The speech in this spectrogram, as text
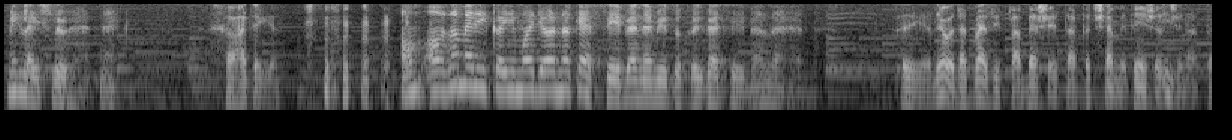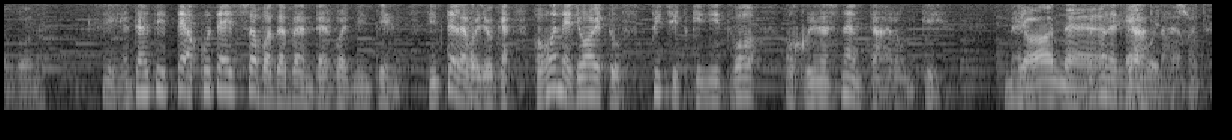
még le is lőhetnek. Hát igen. A, az amerikai magyarnak eszébe nem jutott, hogy veszélyben lehet. Igen. Jó, tehát mezitláb besétált, tehát semmit, én is ezt csináltam volna. Igen, de hát itt te, akkor te egy szabadabb ember vagy, mint én. Én tele vagyok. Ha van egy ajtó picit kinyitva, akkor én azt nem tárom ki. Mert, Ja, mert van ne, egy dehogy nem. Hát.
